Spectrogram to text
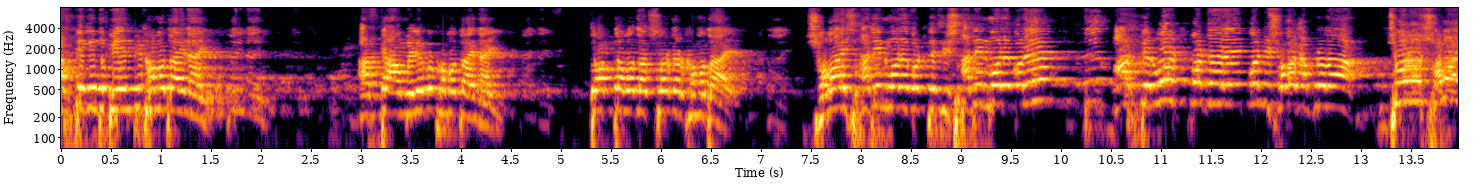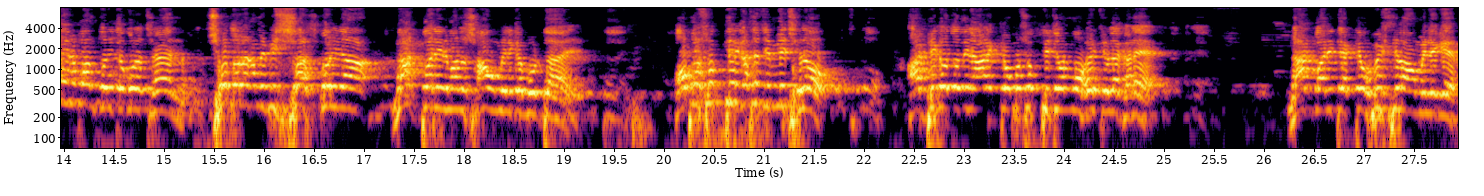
আজকে কিন্তু বিএনপি ক্ষমতায় নাই। আজকে আওয়ামী লীগও ক্ষমতায় নাই। তত্ত্বাবধায়ক সরকার ক্ষমতায়। সবাই স্বাধীন মনে করতেছি, স্বাধীন মনে করে আজকের ওয়ার্ড পর্যায়ে এই কর্মী সভাকে আপনারা জনসভায় রূপান্তরিত করেছেন। সুতরাং আমি বিশ্বাস করি না নাগপাড়ির মানুষ আওয়ামী লীগে ভোট দেয়। অপশক্তির কাছে জিম্মি ছিল। আর বিগত দিনে আরেকটি অপশক্তি জন্ম হয়েছিল এখানে। নাগবাড়িতে একটা অফিস ছিল আওয়ামী লীগের।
